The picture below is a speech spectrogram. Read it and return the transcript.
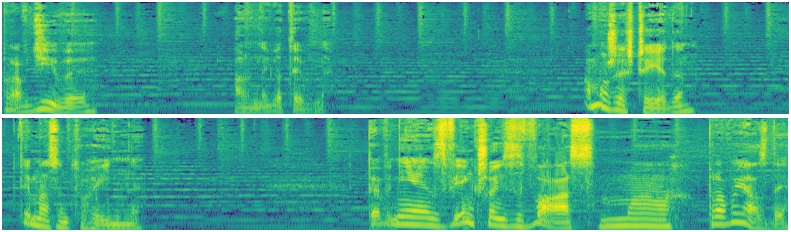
Prawdziwy, ale negatywny. A może jeszcze jeden? Tym razem trochę inny. Pewnie z większość z Was ma prawo jazdy.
